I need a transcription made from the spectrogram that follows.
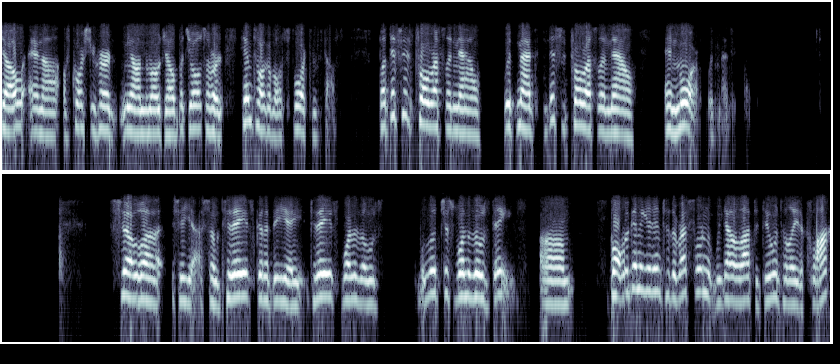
show, and uh, of course you heard me on the Mojo, but you also heard him talk about sports and stuff. But this is Pro Wrestling Now with Matt. This is Pro Wrestling Now and more with Magic. So, uh, so yeah. So today's going to be a today's one of those, well, just one of those days. Um, but we're going to get into the wrestling. We got a lot to do until eight o'clock.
